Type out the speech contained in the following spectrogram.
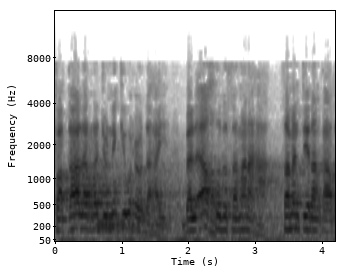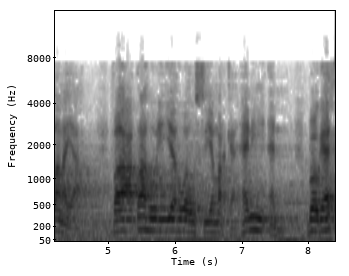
fa qaala arajul ninkii wuxuu dhahay bal aakhudu amanaha amanteedaan qaadanayaa fa acطaahu iyaahu waa uu siiye marka hanii'an bogaad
